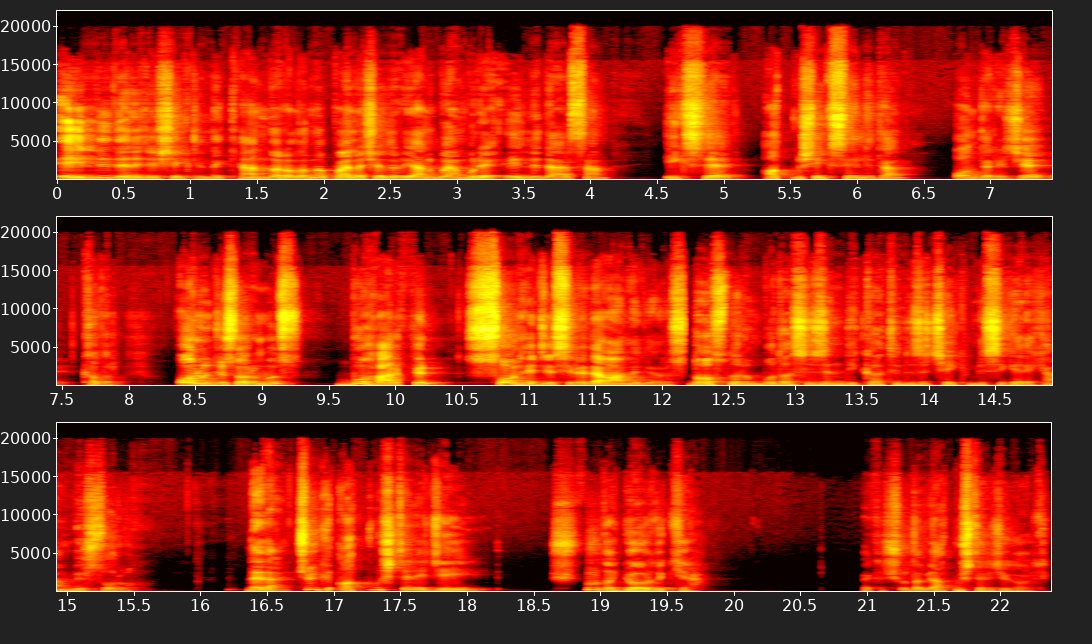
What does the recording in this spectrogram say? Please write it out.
50 derece şeklinde kendi aralarına paylaşabilir. Yani ben buraya 50 dersem x'e 60 eksi 50'den 10 derece kalır. 10. sorumuz bu harfin son hecesiyle devam ediyoruz. Dostlarım bu da sizin dikkatinizi çekmesi gereken bir soru. Neden? Çünkü 60 dereceyi şurada gördük ya. Bakın şurada bir 60 derece gördük.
